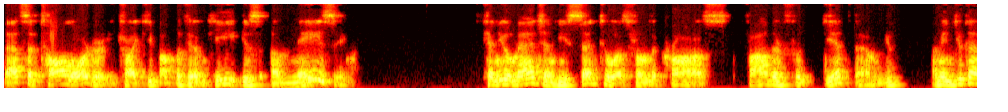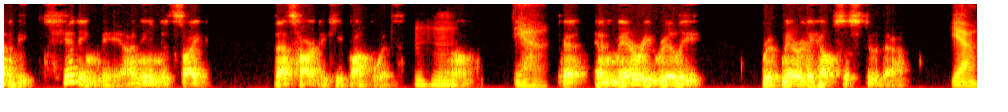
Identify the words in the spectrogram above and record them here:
that's a tall order to try to keep up with him. He is amazing. Can you imagine? He said to us from the cross, Father, forgive them. You, I mean, you got to be kidding me. I mean, it's like that's hard to keep up with. Mm-hmm. You know? Yeah. And, and Mary really, Mary helps us do that. Yeah.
